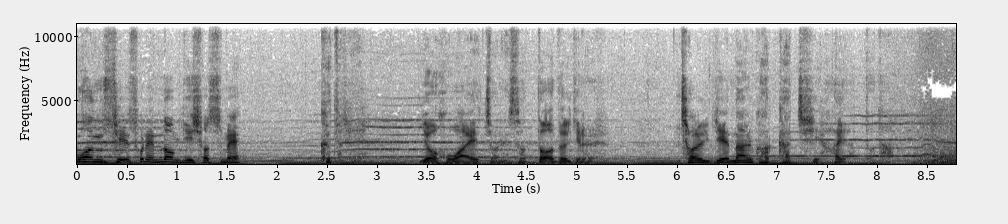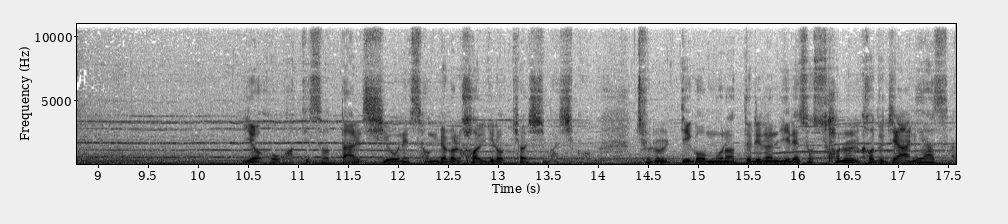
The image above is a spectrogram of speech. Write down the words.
원수의 손에 넘기셨음에 그들이 여호와의 전에서 떠들기를 절기의 날과 같이 하였도다. 여호와께서 딸 시온의 성벽을 헐기로 결심하시고 줄을 띠고 무너뜨리는 일에서 손을 거두지 아니하사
